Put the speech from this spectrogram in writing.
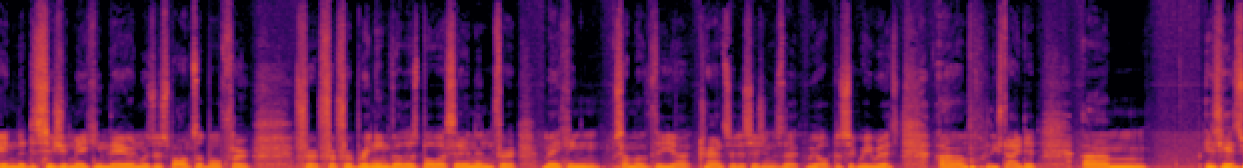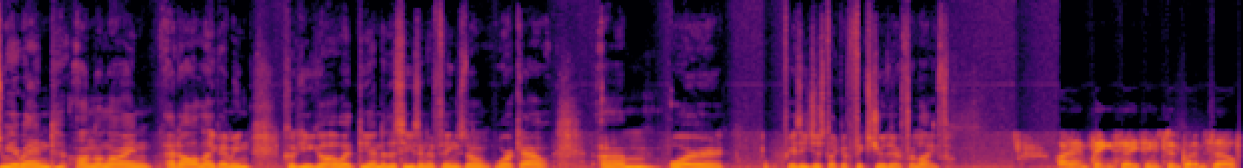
in the decision making there and was responsible for for, for, for bringing Villas Boas in and for making some of the uh, transfer decisions that we all disagree with. Um, at least I did. Um, is his rear end on the line at all? Like, I mean, could he go at the end of the season if things don't work out? Um, or is he just like a fixture there for life? I don't think so. He seems to have got himself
